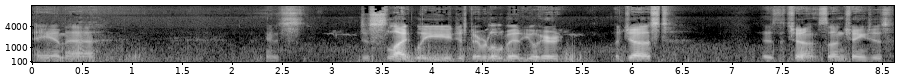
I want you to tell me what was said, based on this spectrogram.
And uh, it's just slightly, just every little bit, you'll hear it adjust as the sun changes.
